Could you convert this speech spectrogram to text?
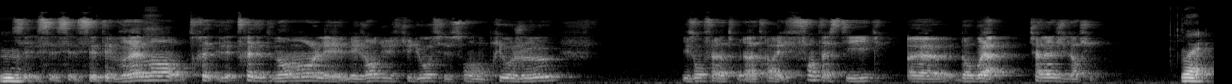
Mm. C'était vraiment très, très étonnant. Les, les, gens du studio se sont pris au jeu. Ils ont fait un, un travail fantastique. Euh, donc voilà, challenge leadership. Ouais.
